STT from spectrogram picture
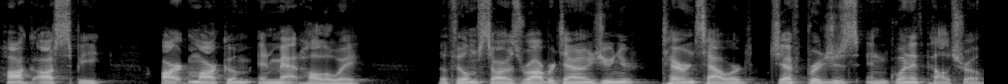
Hawk Ostby, Art Marcum, and Matt Holloway. The film stars Robert Downey Jr., Terrence Howard, Jeff Bridges, and Gwyneth Paltrow.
